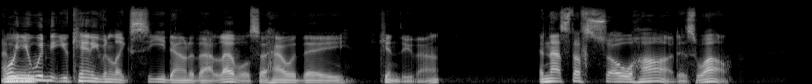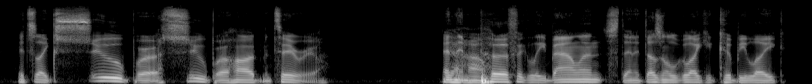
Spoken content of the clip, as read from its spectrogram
I well, you wouldn't. You can't even like see down to that level. So how would they? You can do that. And that stuff's so hard as well. It's like super, super hard material, and Yeah, then how? perfectly balanced. And it doesn't look like it could be like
